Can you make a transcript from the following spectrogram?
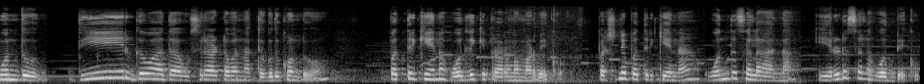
ಒಂದು ದೀರ್ಘವಾದ ಉಸಿರಾಟವನ್ನು ತೆಗೆದುಕೊಂಡು ಪತ್ರಿಕೆಯನ್ನು ಓದಲಿಕ್ಕೆ ಪ್ರಾರಂಭ ಮಾಡಬೇಕು. ಪ್ರಶ್ನೆ ಪತ್ರಿಕೆಯನ್ನು ಒಂದು ಸಲ ಅಲ್ಲ, ಎರಡು ಸಲ ಓದಬೇಕು.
